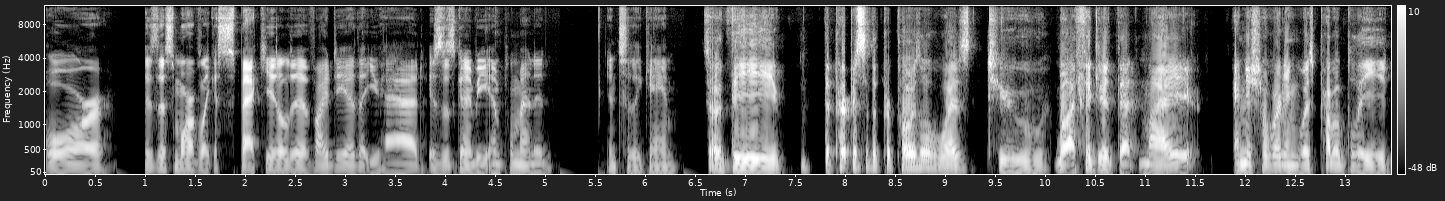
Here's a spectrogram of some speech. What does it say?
or is this more of like a speculative idea that you had? Is this going to be implemented into the game? So the the purpose of the proposal was to well, I figured that my initial wording was probably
